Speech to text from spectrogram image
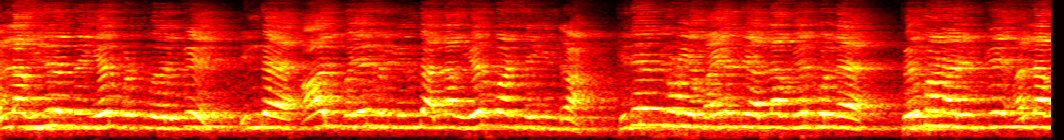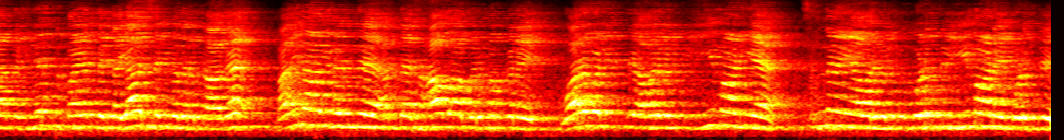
அல்லாஹ் ஹிஜரத்தை ஏற்படுத்துவதற்கு இந்த ஆறு பெயர்களில் இருந்து அல்லாஹ் ஏற்பாடு செய்கின்றான். ஹிஜரத்தினுடைய பயணத்தை அல்லாஹ் மேற்கொள்ள பெருமானாருக்கு அல்லாஹ் அந்த ஹிஜரத்து பயணத்தை தயார் செய்வதற்காக மதினாவிலிருந்து அந்த சஹாபா பெருமக்களை வரவழைத்து அவர்களுக்கு ஈமானிய சிந்தனை அவர்களுக்கு கொடுத்து ஈமானை கொடுத்து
